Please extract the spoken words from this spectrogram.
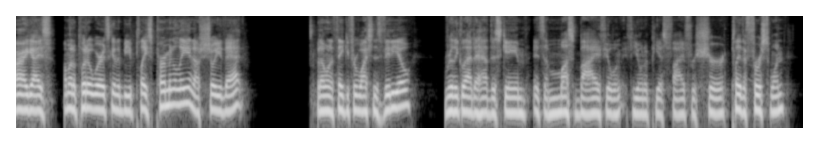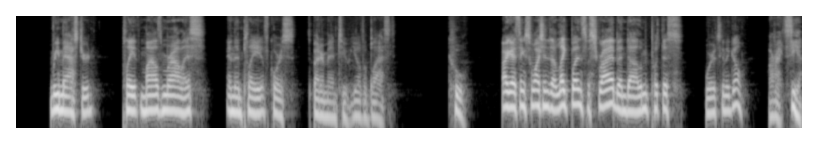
All right, guys. I'm going to put it where it's going to be placed permanently, and I'll show you that. But I want to thank you for watching this video. Really glad to have this game. It's a must buy if you if you own a PS5 for sure. Play the first one, remastered. Play Miles Morales, and then play, of course, Spider-Man 2. You'll have a blast. Cool. All right, guys. Thanks for watching. The that like button, subscribe, and uh, let me put this where it's gonna go. All right. See ya.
